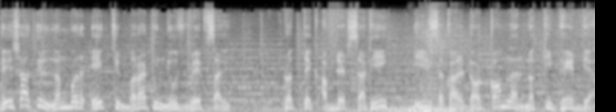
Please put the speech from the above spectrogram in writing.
देशातील नंबर एक ची मराठी न्यूज वेबसाईट प्रत्येक अपडेटसाठी ई सकाळ डॉट कॉम ला नक्की भेट द्या.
